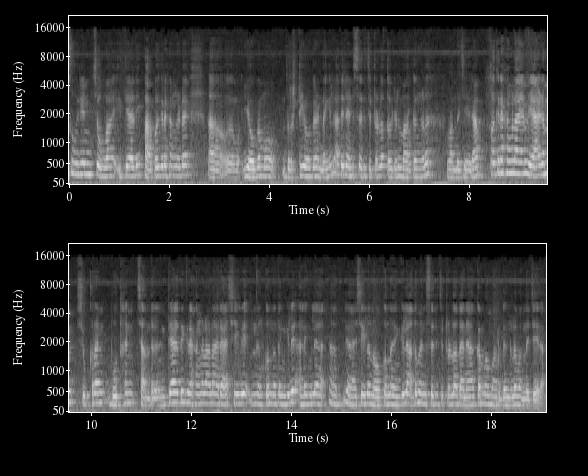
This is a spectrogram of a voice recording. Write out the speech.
സൂര്യൻ ചൊവ്വ ഇത്യാദി പാപഗ്രഹങ്ങളുടെ യോഗമോ ദൃഷ്ടിയോഗം ഉണ്ടെങ്കിൽ അതിനനുസരിച്ചിട്ടുള്ള തൊഴിൽ മാർഗങ്ങൾ വന്നു ചേരാം. ഉപഗ്രഹങ്ങളായ വ്യാഴം ശുക്രൻ ബുധൻ ചന്ദ്രൻ ഇത്യാദി ഗ്രഹങ്ങളാണ് ആ രാശിയിൽ നിൽക്കുന്നതെങ്കിൽ അല്ലെങ്കിൽ രാശിയിൽ നോക്കുന്നതെങ്കിൽ അതുമനുസരിച്ചിട്ടുള്ള ധനാഗമ മാർഗങ്ങൾ വന്നു ചേരാം.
